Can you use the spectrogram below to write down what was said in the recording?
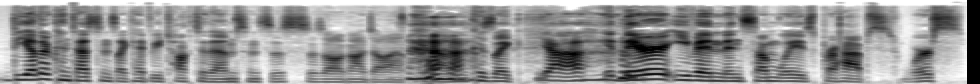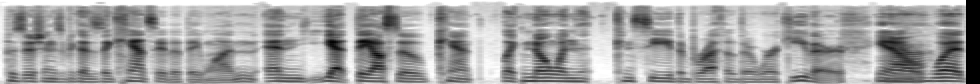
the other contestants, like, have you talked to them since this has all gone down? Because, like, Yeah. they're even in some ways perhaps worse positions because they can't say that they won, and yet they also can't. Like, no one can see the breadth of their work either. You know Yeah. what?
